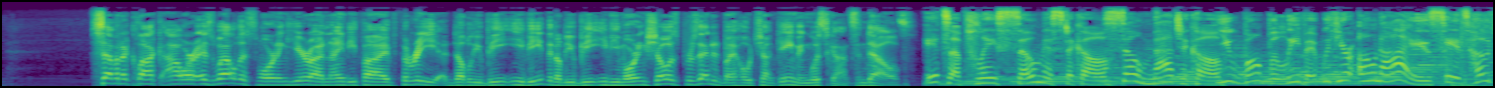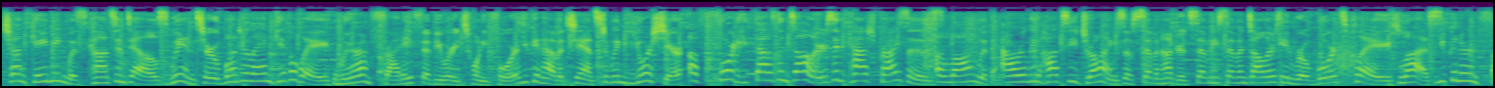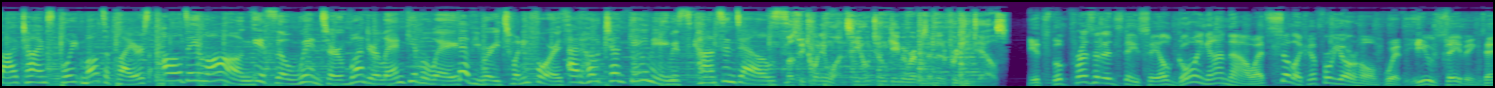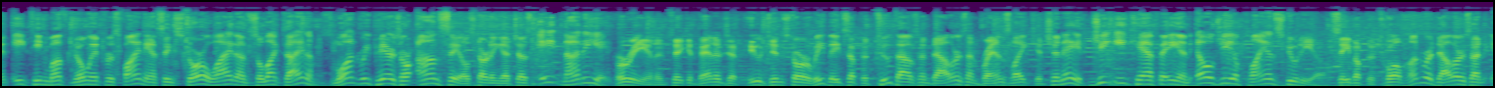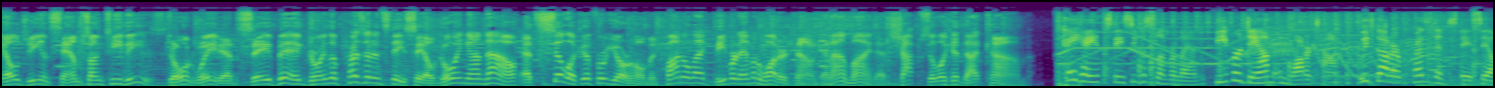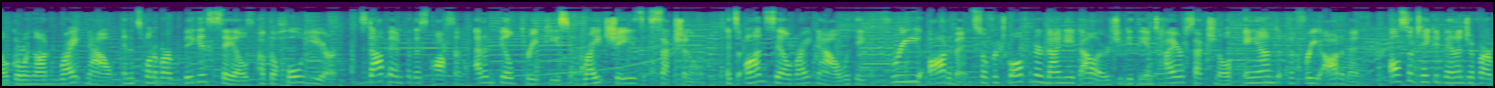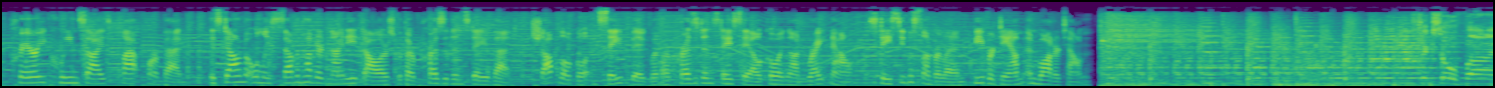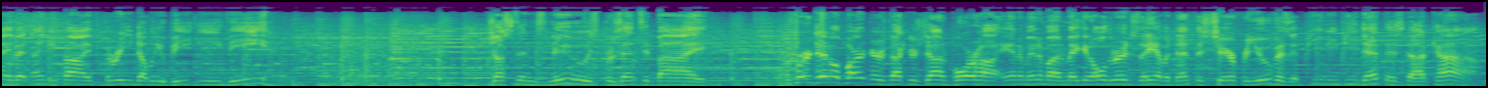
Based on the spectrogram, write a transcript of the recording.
Seven o'clock hour as well this morning here on 95.3 WBEV. The WBEV Morning Show is presented by Ho Chunk Gaming, Wisconsin Dells. It's a place so mystical, so magical, you won't believe it with your own eyes. It's Ho Chunk Gaming, Wisconsin Dells Winter Wonderland Giveaway, where on Friday, February 24th, you can have a chance to win your share of $40,000 in cash prizes, along with hourly hot seat drawings of $777 in rewards play. Plus, you can earn five times point multiplier multipliers all day long. It's a Winter Wonderland giveaway, February 24th at Ho Chunk Gaming, Wisconsin Dells. Must be 21. See Ho Chunk Gaming representative for details. It's the President's Day sale going on now at Silica for your home with huge savings and 18 month no interest financing store wide on select items. Laundry pairs are on sale starting at just $8.98. Hurry in and take advantage of huge in store rebates up to $2,000 on brands like KitchenAid, GE Cafe, and LG Appliance Studio. Save up to $1,200 on LG and Samsung TVs. Don't wait and save big during the President's Day sale going on now at Silica for your home in Fond du Lac, Beaver Dam, and Watertown, and online at shopsilica.com. Hey, hey, it's Stacy with Slumberland, Beaver Dam and Watertown. We've got our President's Day sale going on right now, and it's one of our biggest sales of the whole year. Stop in for this awesome Edenfield three piece Right Chaise sectional. It's on sale right now with a free ottoman. So for $1,298, you get the entire sectional and the free ottoman. Also, take advantage of our Prairie Queen Size platform bed. It's down to only $798 with our President's Day event. Shop local and save big with our President's Day sale going on right now. Stacy with Slumberland, Beaver Dam, and Watertown. 605 at 95.3 WBEV. Justin's News presented by Preferred Dental Partners, Drs. John Borja, Anna Minima, and Megan Oldridge. They have a dentist chair for you. Visit pdpdentist.com.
